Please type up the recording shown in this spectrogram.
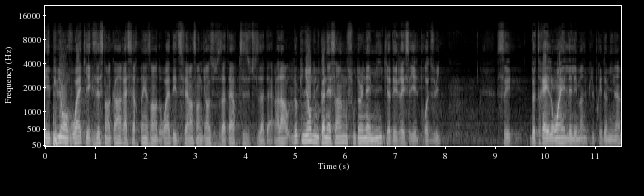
Et puis, on voit qu'il existe encore à certains endroits des différences entre grands utilisateurs et petits utilisateurs. Alors, l'opinion d'une connaissance ou d'un ami qui a déjà essayé le produit, c'est de très loin l'élément le plus prédominant.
